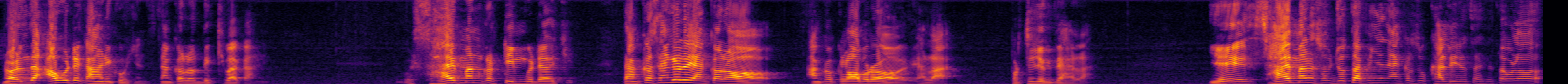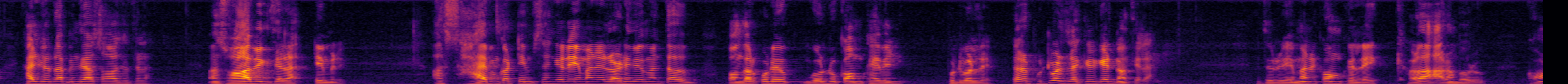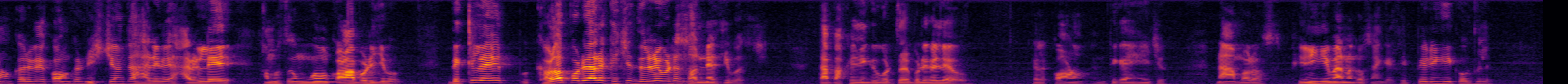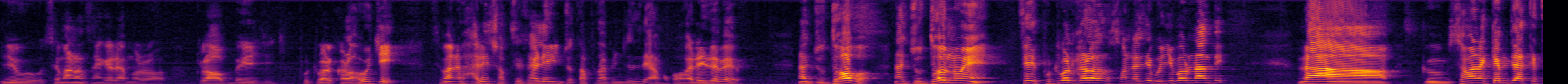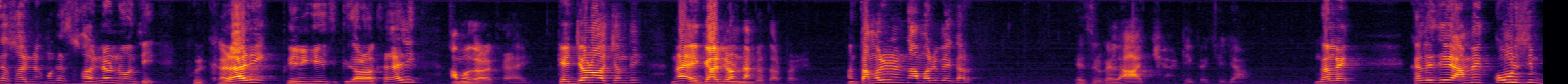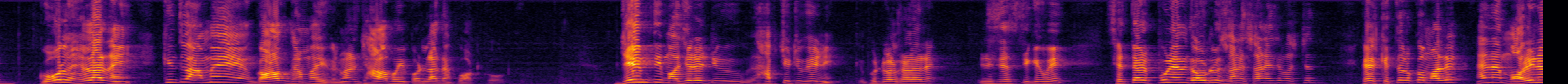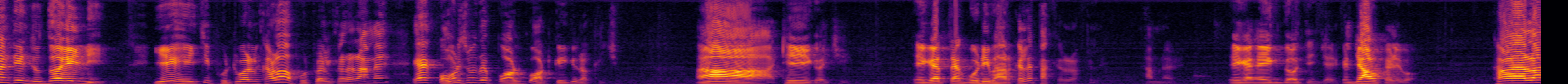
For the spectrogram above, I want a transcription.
ନରେନ୍ଦ୍ର ଆଉ ଗୋଟେ କାହାଣୀ କହୁଛନ୍ତି ତାଙ୍କର ଦେଖିବା କାହାଣୀ ସାହେବମାନଙ୍କର ଟିମ୍ ଗୋଟେ ଅଛି ତାଙ୍କ ସାଙ୍ଗରେ ୟାଙ୍କର ଆଙ୍କ କ୍ଲବ୍ର ହେଲା ପ୍ରତିଯୋଗିତା ହେଲା ଇଏ ସାହେବମାନେ ସବୁ ଜୋତା ପିନ୍ଧନ୍ତି ୟାଙ୍କର ସବୁ ଖାଲି ଜୋତା ସେତେବେଳେ ଖାଲି ଜୋତା ପିନ୍ଧିବା ସହଜ ଥିଲା ମାନେ ସ୍ୱାଭାବିକ ଥିଲା ଟିମ୍ରେ ଆଉ ସାହେବଙ୍କ ଟିମ୍ ସାଙ୍ଗରେ ଏମାନେ ଲଢ଼ିବେ ମାନେ ତ ପନ୍ଦର କୋଡ଼ିଏ ଗୋଲ୍ରୁ କମ୍ ଖାଇବେନି ଫୁଟବଲ୍ରେ ସେତେବେଳେ ଫୁଟବଲ୍ ଥିଲା କ୍ରିକେଟ୍ ନଥିଲା ସେଥିରୁ ଏମାନେ କ'ଣ କଲେ ଖେଳ ଆରମ୍ଭରୁ କ'ଣ କରିବେ କ'ଣ କରିବେ ନିଶ୍ଚୟ ତ ହାରିବେ ହାରିଲେ ସମସ୍ତଙ୍କ ମୁହଁ କଳା ପଡ଼ିଯିବ ଦେଖିଲେ ଖେଳ ପଡ଼ିଆରେ କିଛି ଦୂରରେ ଗୋଟେ ସନ୍ନ୍ୟାସୀ ବସିଛି ତା ପାଖେ ଯାଇକି ଗୋଟେବେଳେ ପଡ଼ିଗଲେ ଆଉ କହିଲେ କ'ଣ ଏମିତି କାହିଁ ହେଇଛୁ ନା ଆମର ଫିରିଙ୍ଗିମାନଙ୍କ ସାଙ୍ଗେ ସେ ଫିରିଙ୍ଗି କହୁଥିଲେ ଯେଉଁ ସେମାନଙ୍କ ସାଙ୍ଗରେ ଆମର କ୍ଲବ୍ ଏଇ ଫୁଟବଲ୍ ଖେଳ ହେଉଛି ସେମାନେ ଭାରି ଶକ୍ତିଶାଳୀ ଜୋତା ଫୋତା ପିନ୍ଧୁଛନ୍ତି ଆମକୁ ହରେଇ ଦେବେ ନା ଯୁଦ୍ଧ ହେବ ନା ଯୁଦ୍ଧ ନୁହେଁ ସେ ଫୁଟବଲ୍ ଖେଳ ସନ୍ନ୍ୟାସୀ ବୁଝିପାରୁନାହାନ୍ତି ନା ସେମାନେ କେମିତି କେତେ ସୈନ୍ୟ ମାନେ ସୈନ୍ୟ ନୁହନ୍ତି ଫିର୍ ଖେଳାଳି ଫିରିଙ୍ଗି ଦଳ ଖେଳାଳି ଆମ ଦଳ ଖେଳାଳି କେତେ ଜଣ ଅଛନ୍ତି ନା ଏଗାର ଜଣ ତାଙ୍କ ତରଫରେ ତମରି ଆମରି ବି ଏଗାର ଏଥିରୁ କହିଲେ ଆଚ୍ଛା ଠିକ୍ ଅଛି ଯାଅ ଗଲେ କହିଲେ ଯେ ଆମେ କୌଣସି ଗୋଲ୍ ହେଲା ନାହିଁ କିନ୍ତୁ ଆମେ ଗଳଧର୍ମ ହେଇଗଲୁ ମାନେ ଝାଳ ବହି ପଡ଼ିଲା ତାଙ୍କୁ ଅଟକୁ ଅଟକୁ ଯେମିତି ମଝିରେ ହାଫ୍ ଚିଟି ହୁଏନି ଫୁଟବଲ୍ ଖେଳରେ ରିସେସ୍ ଟିକେ ହୁଏ ସେତେବେଳେ ପୁଣି ଆମେ ଦୌଡ଼ିଲୁ ସନେ ସନେ ବସିଛନ୍ତି କହିଲେ କେତେ ଲୋକ ମଲେ ନା ନା ମରିନାହାନ୍ତି ଏ ଯୁଦ୍ଧ ହେଇନି ଇଏ ହେଇଛି ଫୁଟବଲ୍ ଖେଳ ଫୁଟବଲ୍ ଖେଳରେ ଆମେ ଏହା କୌଣସି ମୋତେ ବଲ୍କୁ ଅଟକେଇକି ରଖିଛୁ ହଁ ଠିକ୍ ଅଛି ଏଗାରଟା ଗୋଡ଼ି ବାହାର କଲେ ପାଖରେ ରଖିଲେ ସାମ୍ନାରେ ଏଗାର ଏକ ଦୁଇ ତିନି ଚାରି କହିଲେ ଯାଅ ଖେଳିବ ଖେଳ ହେଲା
